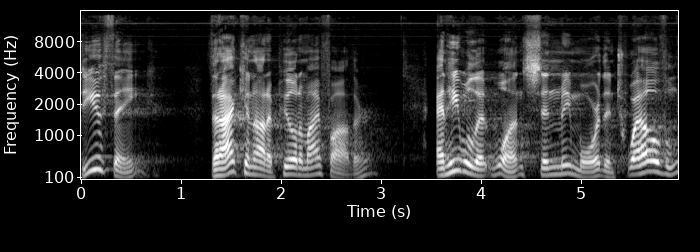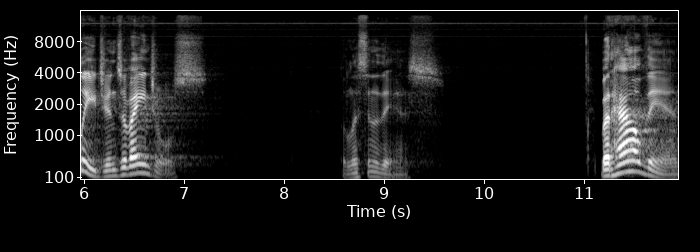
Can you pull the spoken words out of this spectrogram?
Do you think that I cannot appeal to my Father, and he will at once send me more than 12 legions of angels? But listen to this. But how then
